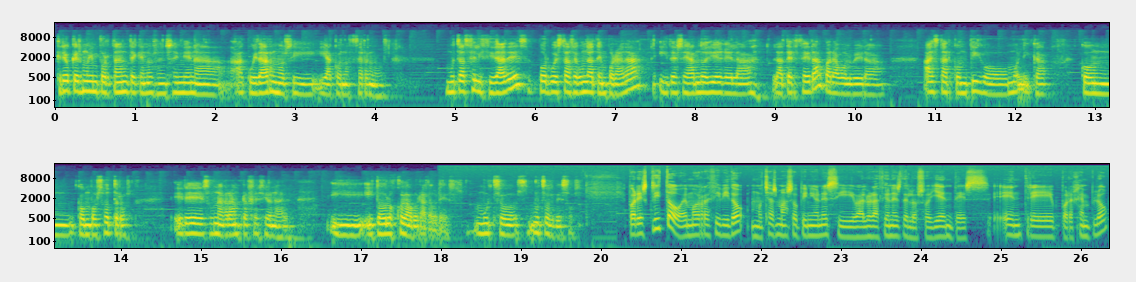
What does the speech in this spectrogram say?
creo que es muy importante que nos enseñen a, cuidarnos y, a conocernos. Muchas felicidades por vuestra segunda temporada y deseando llegue la, tercera para volver a, estar contigo, Mónica, con, vosotros. Eres una gran profesional y, y todos los colaboradores. Muchos, muchos besos. Por escrito hemos recibido muchas más opiniones y valoraciones de los oyentes. Entre, por ejemplo,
